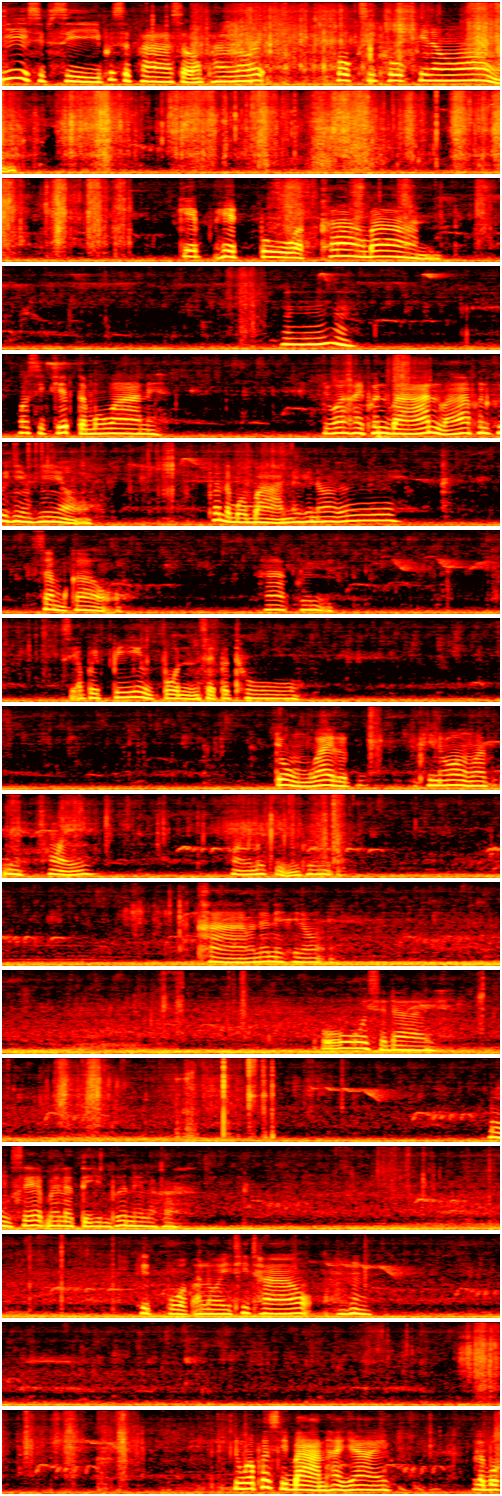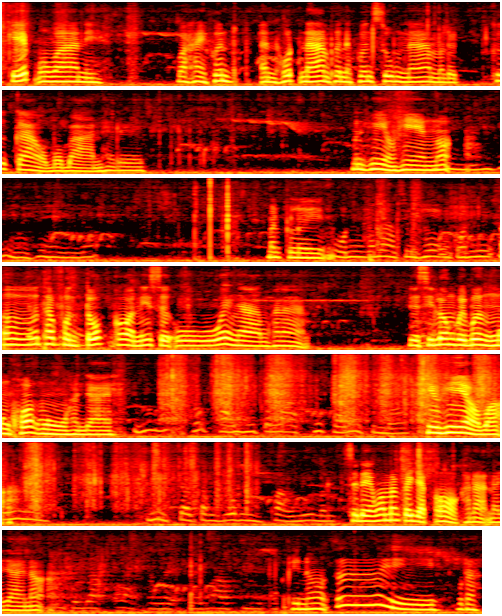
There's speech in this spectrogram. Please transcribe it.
ยี่สิบสี่พฤษภาสองพันร้อยหกสิบหกพี่น้อง เก็บเห็ดปวกข้างบ้าน อืมว่าสิเก็บแต่เมื่อวานนี่อยู่ว่าให้เพื่อนบานวะเพื่อนคือเหี่ยวเหี่ยว เพื่อนแต่บัวบานเลยพี่น้องเอ้ย ซ้ำเก้าหากเพื่อนสิเอาไปปิ้งป่นใส่ปลาทูจุ่งไหวหรือพี่น้องมานี่หอย หอยมากินเพิ่นขามันได้นี่พี่น้อง โอ้เสียดาย มุ่งเซฟแม่ละตีนเพื่อนนี่แหละค่ะผิดปวกอร่อยที่เท้านึกว่าเพื่อนสีบานให้ยายระบบเก็บเมื่อวานนี่ ว่าให้เพื่อนอันหดน้ำเพื่อนให้เพื่อนซุ่มน้ำมาเลยคือเก่าบ่บานให้เลย มันเหี่ยวแหงเนาะ มันก็เลย ฝนก็น่าสิแห้งกว่านี้เออ ถ้าฝนตกก่อนนี่เสือโอ้ยงามขนาด เดี๋ยวสิลงไปเบิ่งมุงคอกหมูหันยายเขาขายอยู่ตลาดคือกันคุณหมอเหี่ยวเหี่ยวๆบ่นี่เจะต้องวนฝั่งนี้มันแสดงว่ามันก็อยากออกขนาดนะยายเนาะพี่น้องเอ้ยพูดนะ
